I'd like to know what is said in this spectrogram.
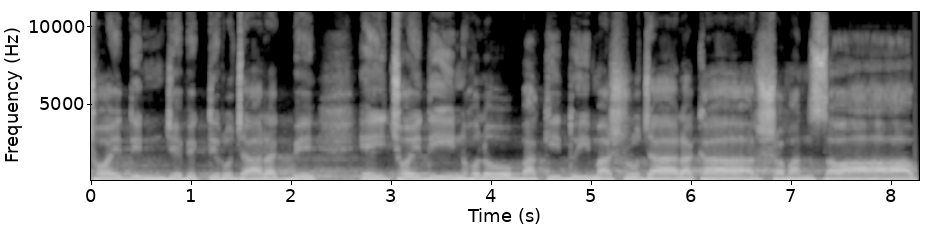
ছয় দিন যে ব্যক্তি রোজা রাখবে, এই ছয় দিন হলো বাকি দুই মাস রোজা রাখার সমান সওয়াব।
